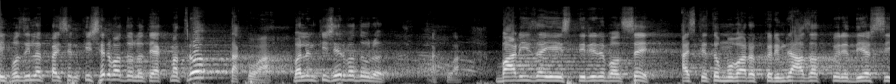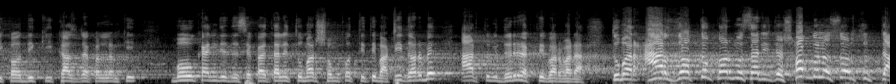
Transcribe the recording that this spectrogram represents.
এই ফজিলত পাইছেন কিসের বদৌলতে? একমাত্র তাকোয়া বলেন কিসের বদৌলত? তাকুয়া বাড়ি যাই এই স্ত্রীরে বলছে, আজকে তো মুবারক করিম রে, আজাদ করে দিয়ে আসছি। কদি কি কাজটা করলাম কি? বউ কান্দি দিয়েছে কয়, তাহলে তোমার সম্পত্তিতে বাটি ধরবে, আর তুমি ধরে রাখতে পারবে না। তোমার আর যত কর্মচারী সবগুলো চোর চুপটা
